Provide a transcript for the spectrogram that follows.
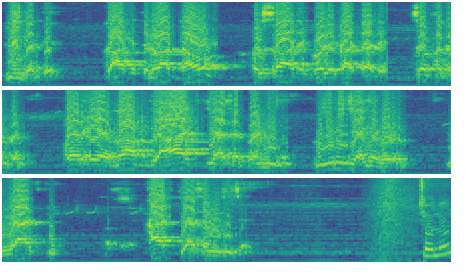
نہیں کرتے۔ کہا کہ تلوار ڈھاؤ اور سارے گھوڑے کاٹ ڈالے سب ختم کر دیں और ए अल्लाह मुझे आज की असर पढ़नी है मुझे नहीं चाहिए घोड़े मुझे आज की आज की असर मुझे चाहिए চলুন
